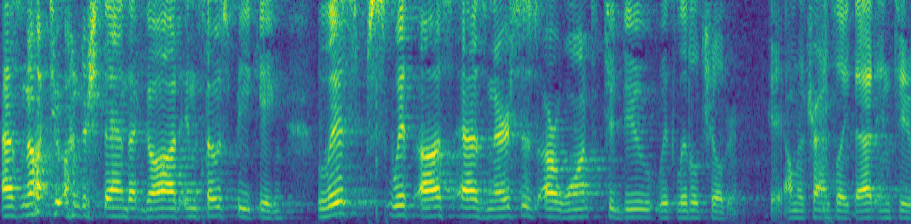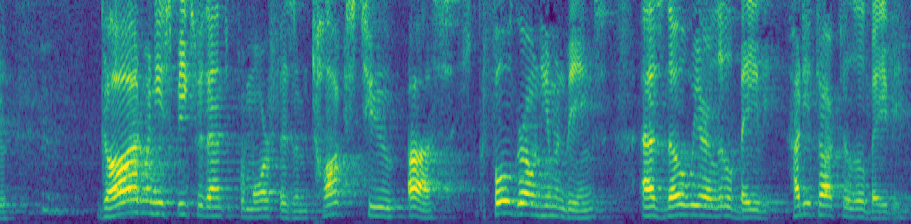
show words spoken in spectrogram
as not to understand that God, in so speaking, lisps with us as nurses are wont to do with little children? Okay, I'm going to translate that into God, when he speaks with anthropomorphism, talks to us, full grown human beings, as though we are a little baby. How do you talk to a little baby?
